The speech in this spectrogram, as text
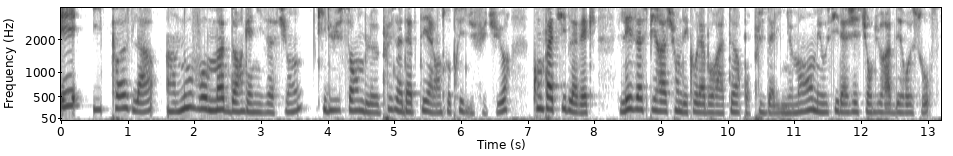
Et il pose là un nouveau mode d'organisation qui lui semble plus adapté à l'entreprise du futur, compatible avec les aspirations des collaborateurs pour plus d'alignement, mais aussi la gestion durable des ressources,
